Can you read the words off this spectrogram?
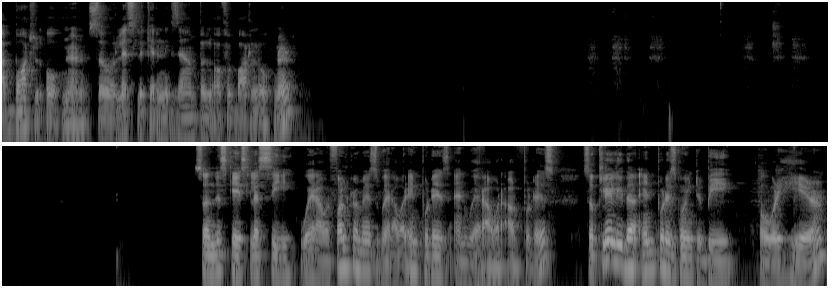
a bottle opener. So let's look at an example of a bottle opener. So in this case, let's see where our fulcrum is, where our input is, and where our output is. So clearly the input is going to be over here.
